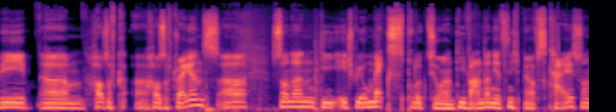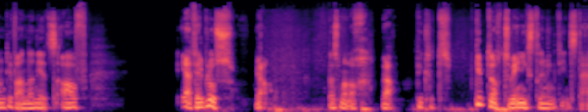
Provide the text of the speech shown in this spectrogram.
wie ähm, House, of, äh, House of Dragons, äh, sondern die HBO Max Produktionen, die wandern jetzt nicht mehr auf Sky, sondern die wandern jetzt auf RTL Plus. Ja, dass man auch, ja, wie gesagt, gibt noch zu wenig Streamingdienste.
